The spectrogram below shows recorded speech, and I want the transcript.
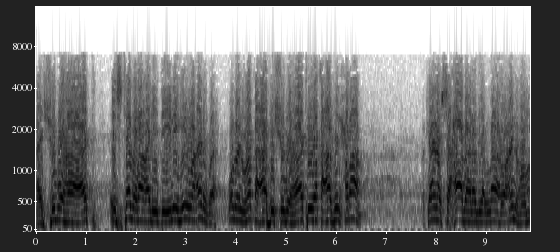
الشبهات استبرأ لدينه وعرضه ومن وقع في الشبهات وقع في الحرام. وكان الصحابة رضي الله عنهم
